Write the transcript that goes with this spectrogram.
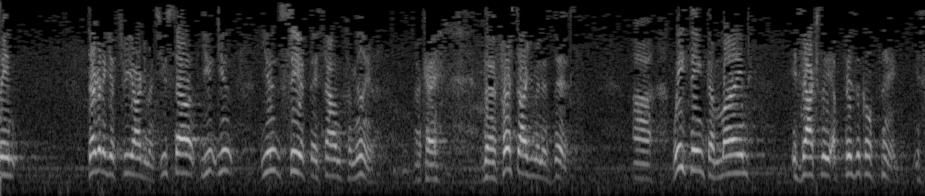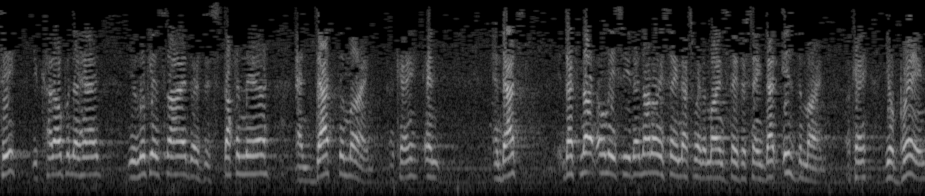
They're going to give three arguments. You sound, you, you, you see if they sound familiar. Okay? The first argument is this. Uh, we think the mind is actually a physical thing. You see? You cut open the head, you look inside, there's this stuff in there, and that's the mind. Okay? And, and that's, that's not only, see, they're not only saying that's where the mind stays, they're saying that is the mind. Okay? Your brain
